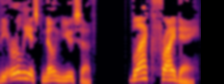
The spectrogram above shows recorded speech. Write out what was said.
The earliest known use of Black Friday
